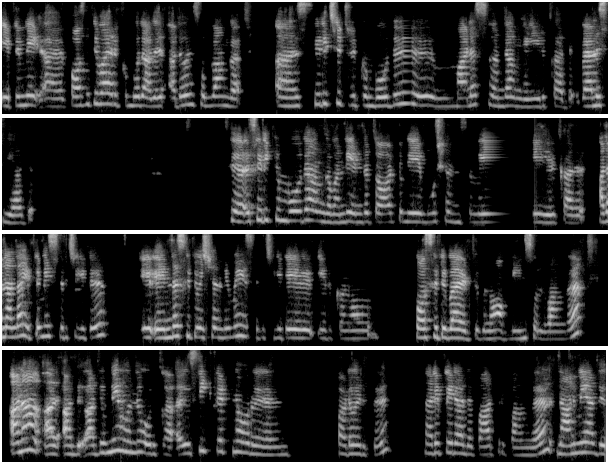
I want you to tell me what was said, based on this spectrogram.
எப்பயுமே பாசிட்டிவா இருக்கும்போது அது அதுவும் சொல்லுவாங்க. ஆஹ் சிரிச்சிட்டு இருக்கும்போது மனசு வந்து அங்க இருக்காது வேலை செய்யாது. சிரிக்கும் போது அங்க வந்து எந்த தாட்டுமே எமோஷன்ஸுமே இருக்காது. அதனாலதான் எப்பயுமே சிரிச்சுக்கிட்டு எந்த சுச்சுவேஷன்லயுமே சிரிச்சுக்கிட்டே இருக்கணும். பாசிட்டிவா எடுத்துக்கணும் அப்படின்னு சொல்லுவாங்க. ஆனா அது அதுவுமே வந்து ஒரு சீக்ரெட்னு ஒரு படம் இருக்கு. நிறைய பேர் அதை பார்த்துருப்பாங்க. நானுமே அது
